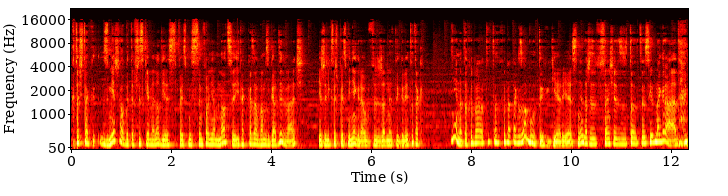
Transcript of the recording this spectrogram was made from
ktoś tak zmieszałby te wszystkie melodie z, powiedzmy z Symfonią Nocy i tak kazał wam zgadywać, jeżeli ktoś powiedzmy nie grał w żadne te gry, to tak nie, no to chyba, to, to, chyba tak z obu tych gier jest, nie? Znaczy w sensie to, to jest jedna gra, tak?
